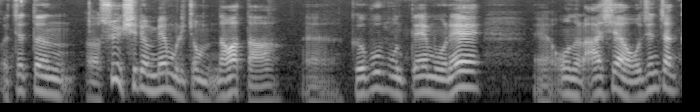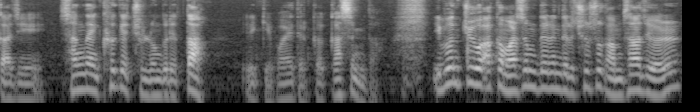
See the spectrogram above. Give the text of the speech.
어쨌든 어, 수익 실현 매물이 좀 나왔다. 예, 그 부분 때문에 예, 오늘 아시아 오전장까지 상당히 크게 출렁거렸다. 이렇게 봐야 될 것 같습니다. 이번 주 아까 말씀드린 대로 추수감사절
